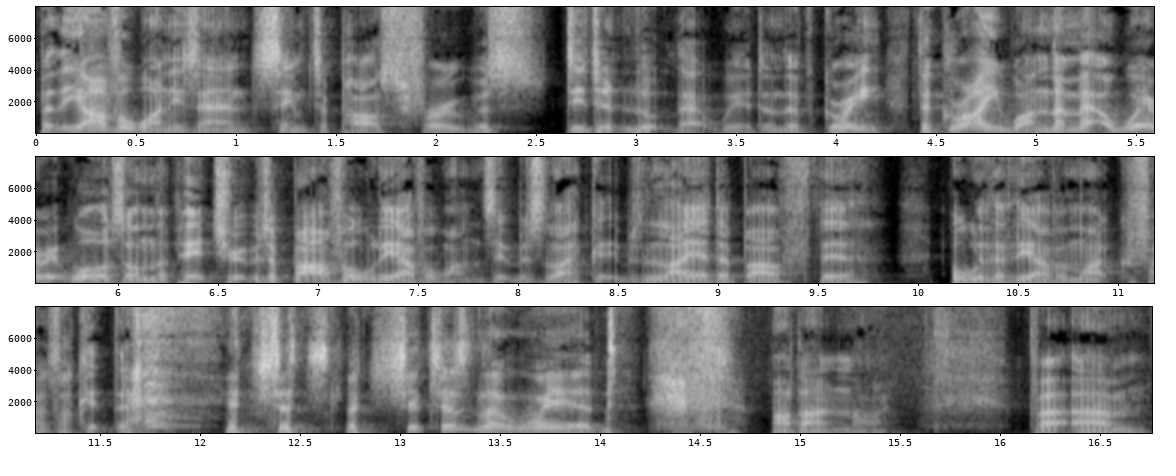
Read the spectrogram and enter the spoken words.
but the other one his hand seemed to pass through was didn't look that weird. And the grey, the grey one, no matter where it was on the picture, it was above all the other ones. It was like it was layered above the all of the other microphones. Like it, it just it just looked weird. I don't know, but um,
